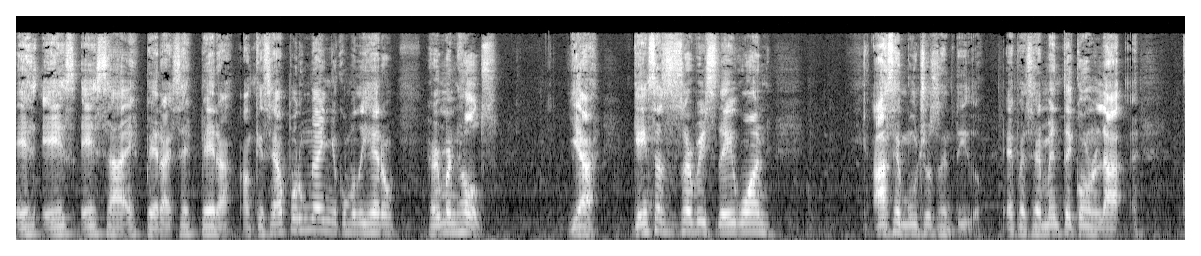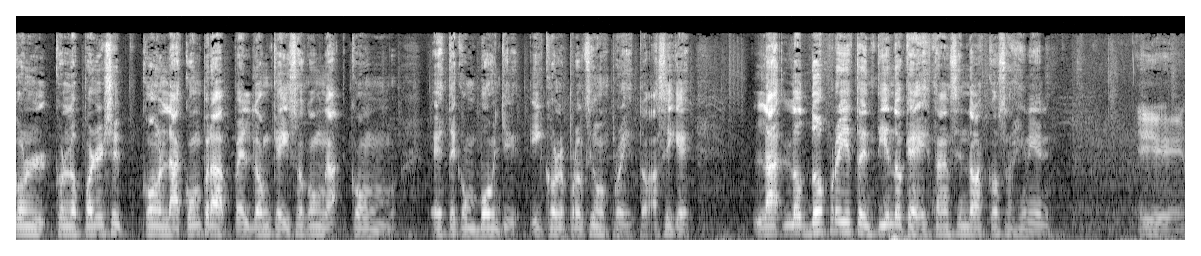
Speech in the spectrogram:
es, esa espera, esa espera. Aunque sea por un año, como dijeron Herman Holtz. Ya, Games as a Service Day One hace mucho sentido. Especialmente con la con, los partnerships, con la compra, perdón, que hizo con, con este con Bungie y con los próximos proyectos. Así que los dos proyectos entiendo que están haciendo las cosas genial. Eh,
